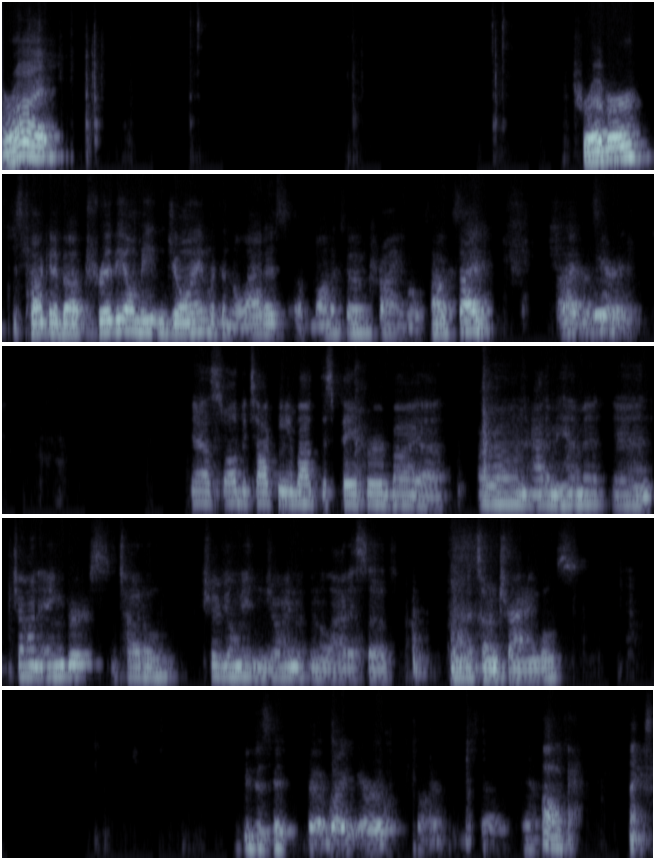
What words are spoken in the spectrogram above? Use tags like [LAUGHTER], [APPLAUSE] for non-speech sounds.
All right. Trevor is talking about trivial meet and join within the lattice of monotone triangles. How exciting. All right, let's hear it. Yeah, so I'll be talking about this paper by uh, our own Adam Hammett and John Engbers titled Trivial Meet and Join within the lattice of monotone triangles. Just hit the right arrow. Yeah. Oh, okay. Thanks.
